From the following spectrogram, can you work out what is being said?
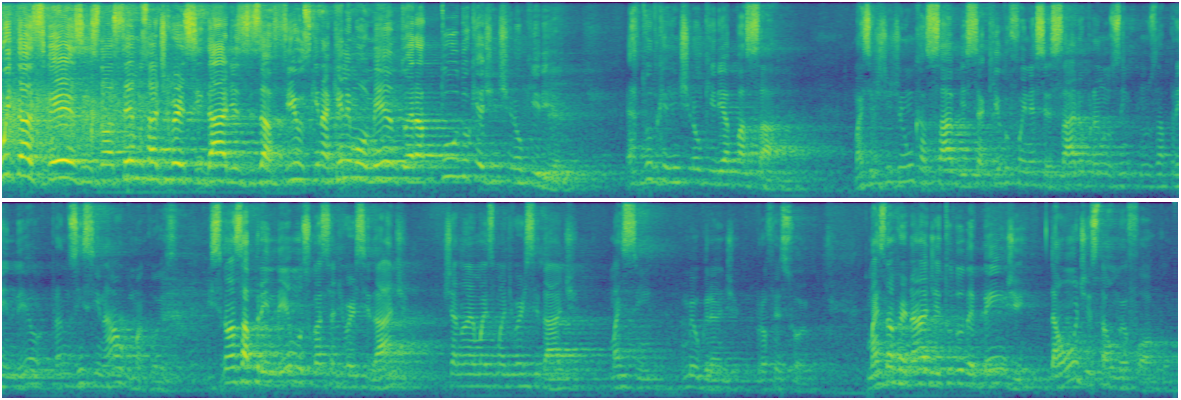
Muitas vezes nós temos adversidades, desafios que naquele momento era tudo que a gente não queria, era tudo que a gente não queria passar. Mas a gente nunca sabe se aquilo foi necessário para nos, nos aprender, para nos ensinar alguma coisa. E se nós aprendemos com essa adversidade, já não é mais uma adversidade, mas sim o meu grande professor. Mas na verdade tudo depende de onde está o meu foco.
